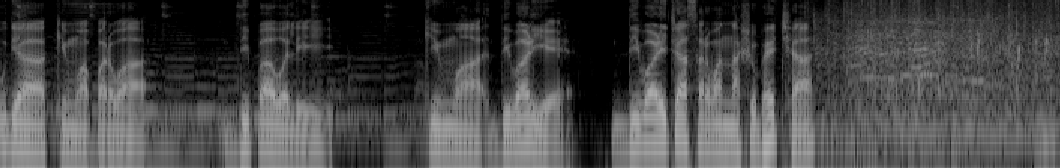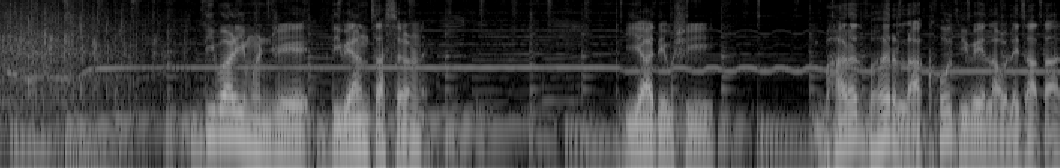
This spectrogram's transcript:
उद्या किंवा परवा दीपावली किंवा दिवाळी आहे. दिवाळीच्या सर्वांना शुभेच्छा. दिवाळी म्हणजे दिव्यांचा सण. या दिवशी भारतभर लाखो दिवे लावले जातात.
